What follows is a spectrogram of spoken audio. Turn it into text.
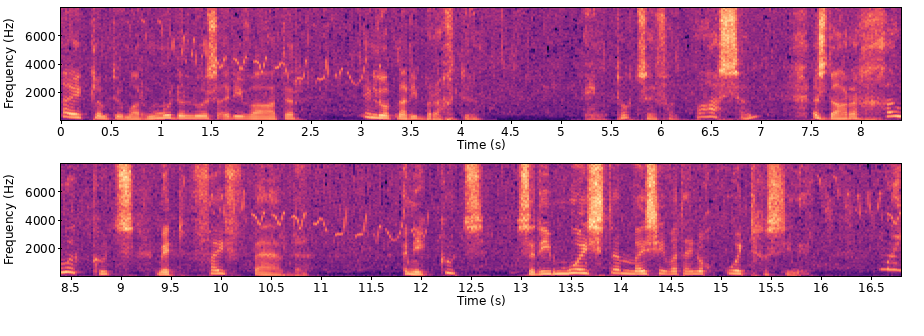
Hy klim toe maar moedeloos uit die water en loop na die brug toe. En tot sy verbasing is daar 'n goue koets met 5 perde. In die koets sit die mooiste meisie wat hy nog ooit gesien het, My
